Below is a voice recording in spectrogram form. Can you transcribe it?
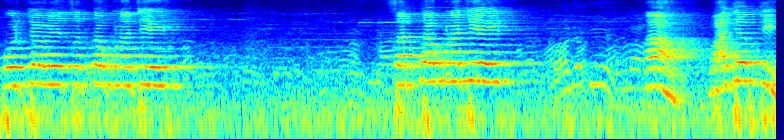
पुढच्या वेळेस सत्ता कुणाची येईल? सत्ता कुणाची येईल? हा भाजपची.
